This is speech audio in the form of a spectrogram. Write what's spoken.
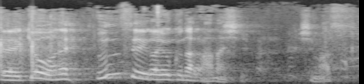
えー、今日はね運勢が良くなる話します。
